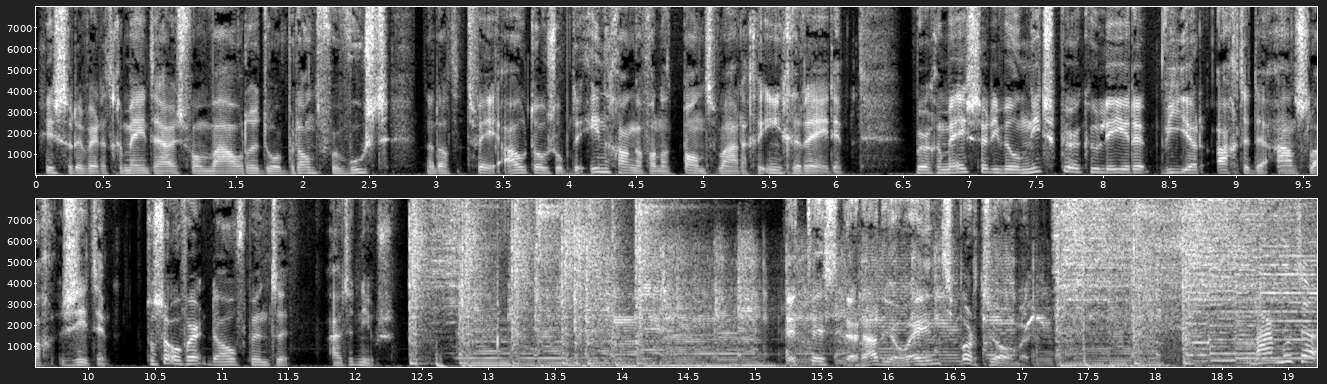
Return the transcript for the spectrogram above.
Gisteren werd het gemeentehuis van Waalre door brand verwoest... nadat twee auto's op de ingangen van het pand waren ingereden. Burgemeester die wil niet speculeren wie er achter de aanslag zitten. Tot zover de hoofdpunten uit het nieuws. Dit is de Radio 1 Sportzomer. Waar moeten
